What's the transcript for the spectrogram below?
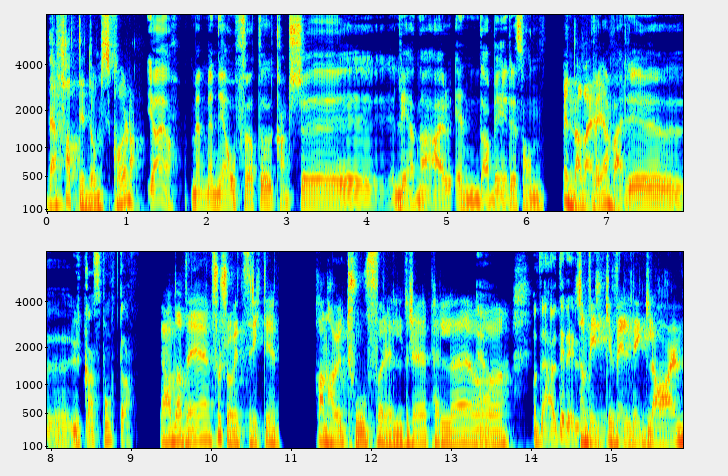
Det er fattigdomskår, da. Ja, ja, men, men jeg oppfatter at kanskje Lena er enda bedre sånn Enda verre. Ja, verre øh, utgangspunkt, da. ja da, det er for så vidt riktig. Han har jo to foreldre, Pelle, og, Ja. Og det jo det reelle som virker veldig glad.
